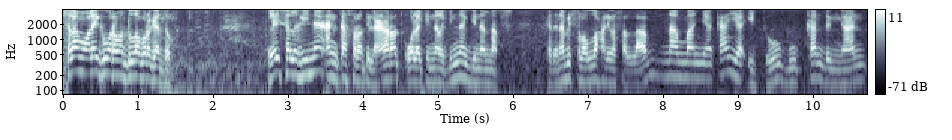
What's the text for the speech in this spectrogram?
Assalamualaikum warahmatullahi wabarakatuh. Laisa lagina an kasratil arat walakinnal gina gina nafs. Kata Nabi Shallallahu alaihi wasallam, namanya kaya itu bukan dengan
